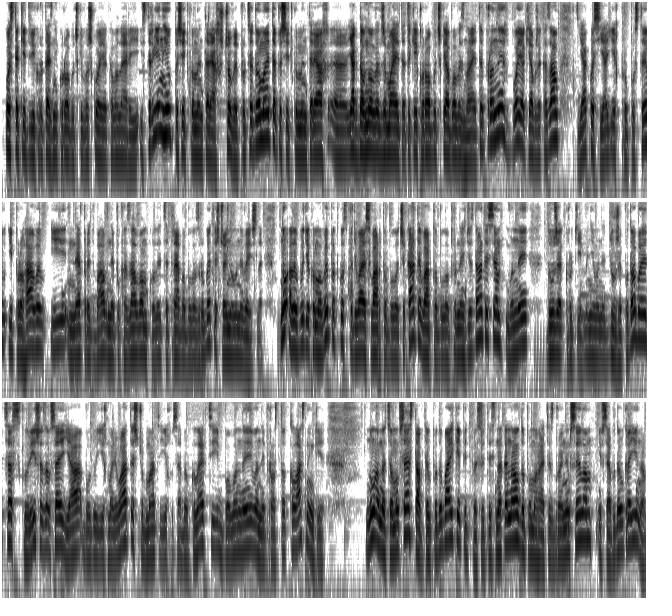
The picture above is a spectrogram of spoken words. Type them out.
Ось такі дві крутезні коробочки важкої кавалерії і стерлінгів. Пишіть в коментарях, що ви про це думаєте. Пишіть в коментарях, е, як давно ви вже маєте такі коробочки, або ви знаєте про них. Бо, як я вже казав, якось я їх пропустив і прогавив, і не придбав, не показав вам, коли це треба було зробити. Щойно вони вийшли. Ну, але в будь-якому випадку, сподіваюсь, варто було чекати, варто було про них дізнатися. Вони дуже круті. Мені вони дуже подобаються. Скоріше за все, я буду їх малювати, щоб мати їх у себе в колекції бо вони, вони просто класненькі. Ну а на цьому все. Ставте вподобайки, підписуйтесь на канал, допомагайте Збройним силам і все буде Україна!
